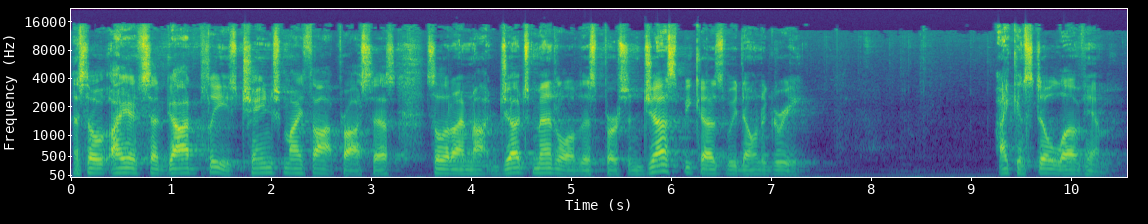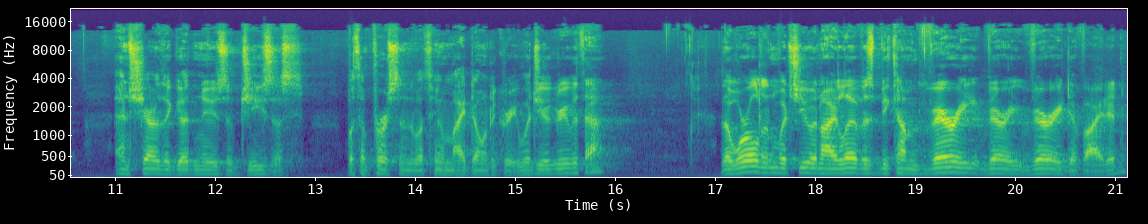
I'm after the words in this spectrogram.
And so I have said, God, please change my thought process so that I'm not judgmental of this person just because we don't agree. I can still love him and share the good news of Jesus with a person with whom I don't agree. Would you agree with that? The world in which you and I live has become very, very, very divided.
